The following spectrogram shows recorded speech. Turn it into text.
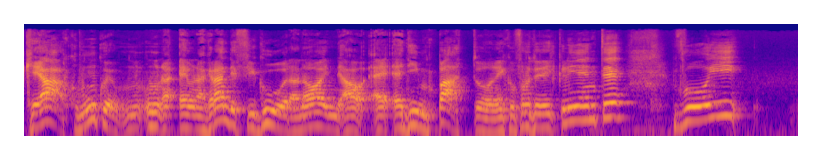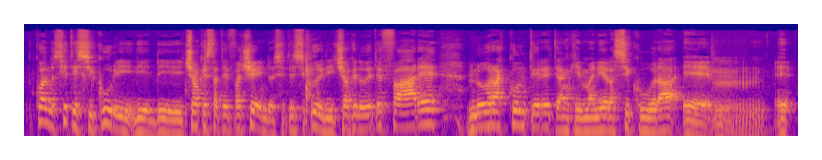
che ha comunque un- una, è una grande figura, no? è, è di impatto nei confronti del cliente, voi quando siete sicuri di, di ciò che state facendo siete sicuri di ciò che dovete fare, lo racconterete anche in maniera sicura e, e-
